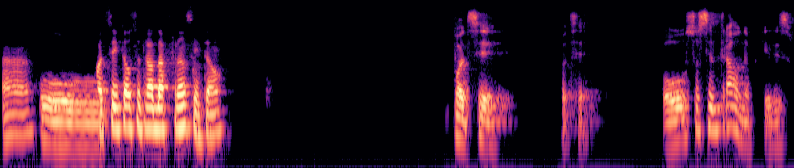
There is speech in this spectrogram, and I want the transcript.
Ah, o... Pode ser então central da França, então. Pode ser, pode ser. Ou só central, né? Porque eles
